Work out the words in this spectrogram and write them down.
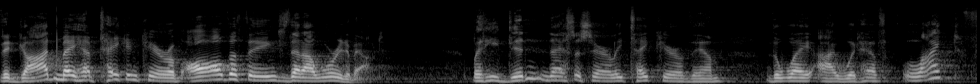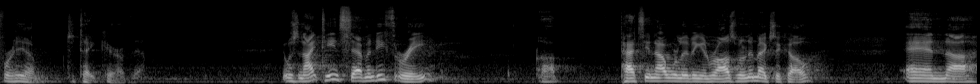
that God may have taken care of all the things that I worried about, but He didn't necessarily take care of them the way I would have liked for Him to take care of them. It was 1973. Uh, Patsy and I were living in Roswell, New Mexico, and uh,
